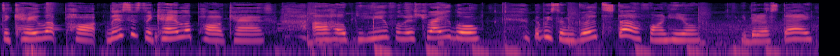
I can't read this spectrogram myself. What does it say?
the Caleb pod. This is the Caleb podcast. I hope you're here for this trailer. There'll be some good stuff on here. You better stay.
